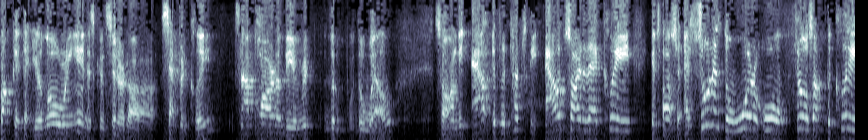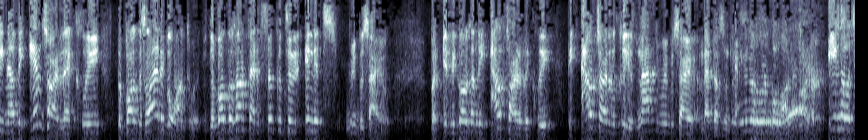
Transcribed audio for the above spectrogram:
bucket that you're lowering in is considered a separate kli. It's not part of the the, the well. So on the out, if it touched the outside of that kli, it's also as soon as the water all fills up the kli. Now the inside of that kli, the bug is allowed to go onto it. If the bug goes onto that, it's still considered in its ribusayu. But if it goes on the outside of the kli, the outside of the kli is not the ribasai, and that doesn't count. Even though we're in the water. Even though it's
